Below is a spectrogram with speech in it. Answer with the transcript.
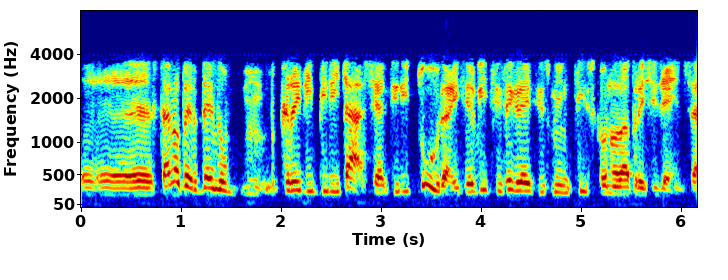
eh, stanno perdendo mm, credibilità se addirittura i servizi segreti smentiscono la presidenza.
